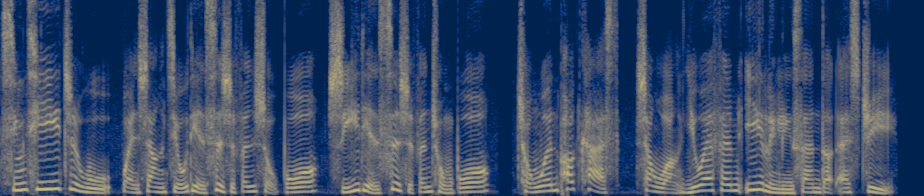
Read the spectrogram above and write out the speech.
星期一至五晚上九点四十分首播，十一点四十分重播。重温 Podcast，上网 U F M 一零零三 t S G。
